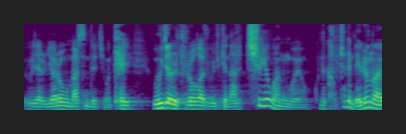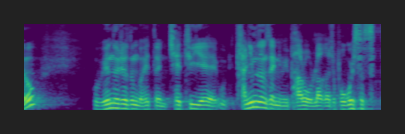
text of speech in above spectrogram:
의자를 여러 번 말씀드렸지만 개, 의자를 들어가지고 이렇게 나를 치려고 하는 거예요. 근데 갑자기 내려놔요? 왜 내려둔가 했더니 제 뒤에 담임 선생님이 바로 올라가서 보고 있었어.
